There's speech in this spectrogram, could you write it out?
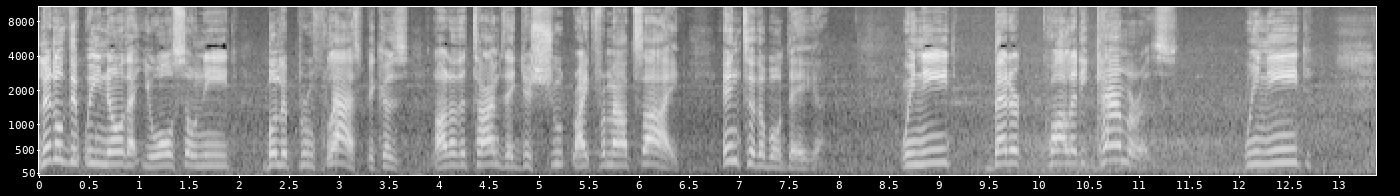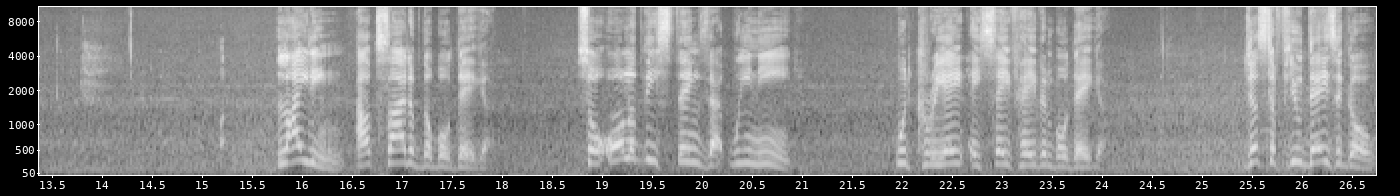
Little did we know that you also need bulletproof glass because a lot of the times they just shoot right from outside into the bodega. We need better quality cameras. We need lighting outside of the bodega. So all of these things that we need would create a safe haven bodega. Just a few days ago,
